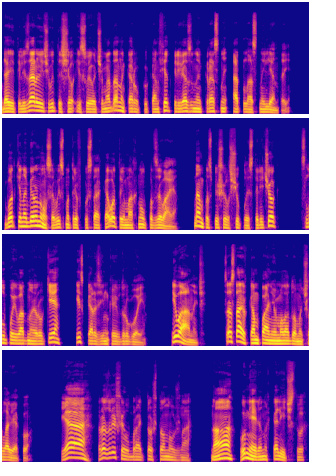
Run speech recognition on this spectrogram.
Давид Елизарович вытащил из своего чемодана коробку конфет, перевязанную красной атласной лентой. Боткин обернулся, высмотрев в кустах кого-то и махнул, подзывая. К нам поспешил щуплый старичок с лупой в одной руке и с корзинкой в другой. «Иваныч, составь компанию молодому человеку. Я разрешил брать то, что нужно, но в умеренных количествах»,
